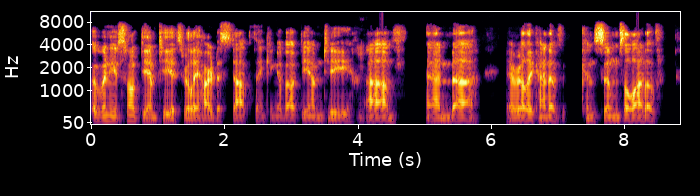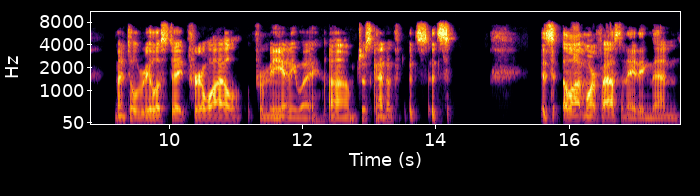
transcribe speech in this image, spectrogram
when you smoke DMT, it's really hard to stop thinking about DMT, mm-hmm. um, and uh, it really kind of consumes a lot of mental real estate for a while for me anyway. Um, just kind of it's it's it's a lot more fascinating than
